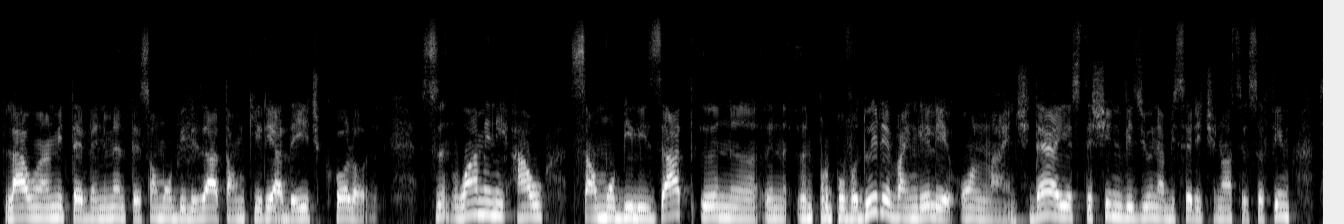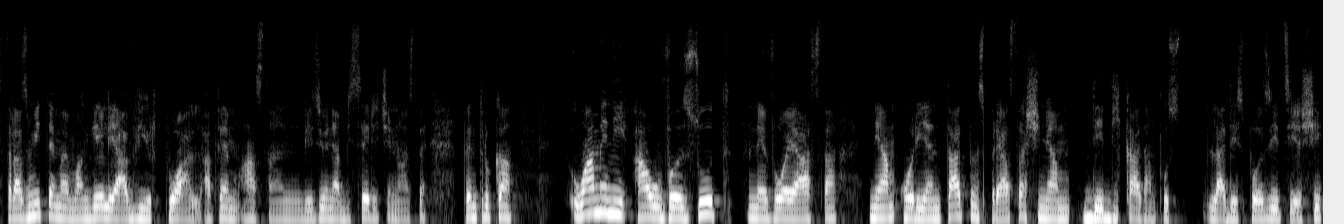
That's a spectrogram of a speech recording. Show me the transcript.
La un anumite evenimente s-au mobilizat, au închiriat da. de aici, acolo. Sunt, oamenii au, s-au mobilizat în, în, în propovăduire Evangheliei online și de aia este și în viziunea bisericii noastre să fim, să transmitem Evanghelia virtual. Avem asta în viziunea bisericii noastre. Pentru că oamenii au văzut nevoia asta, ne-am orientat înspre asta și ne-am dedicat, am pus la dispoziție și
